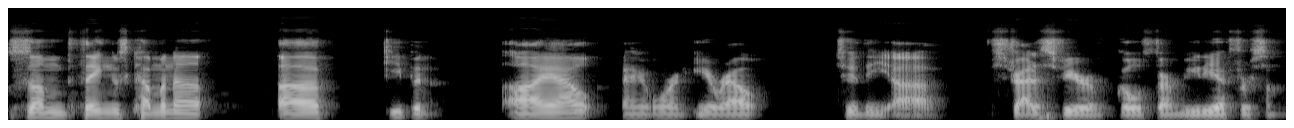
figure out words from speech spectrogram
some things coming up. Uh, keep an eye out or an ear out to the uh, stratosphere of Gold Star Media for some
